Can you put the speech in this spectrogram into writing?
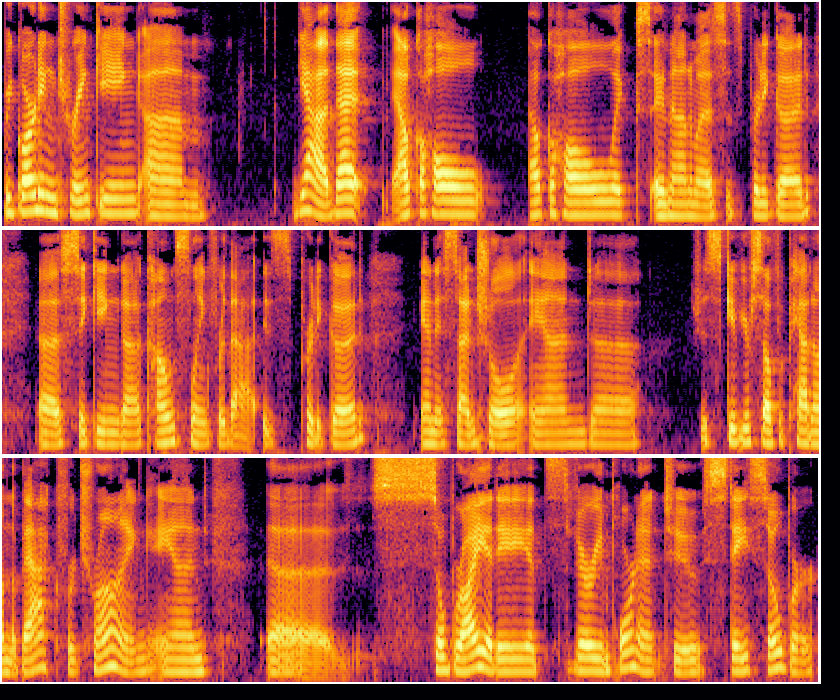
Regarding drinking, um, yeah, that alcohol Alcoholics Anonymous. It's pretty good. Uh, seeking uh, counseling for that is pretty good and essential. And uh, just give yourself a pat on the back for trying. And uh, sobriety, it's very important to stay sober.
